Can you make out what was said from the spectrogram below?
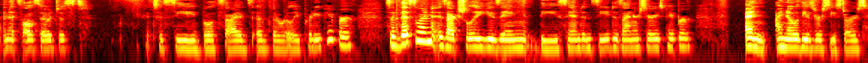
And it's also just get to see both sides of the really pretty paper. So this one is actually using the Sand and Sea Designer Series paper. And I know these are sea stars.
